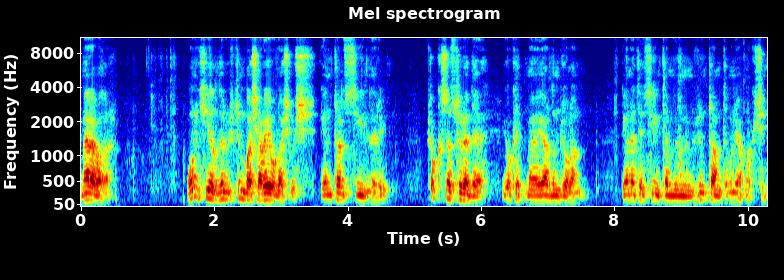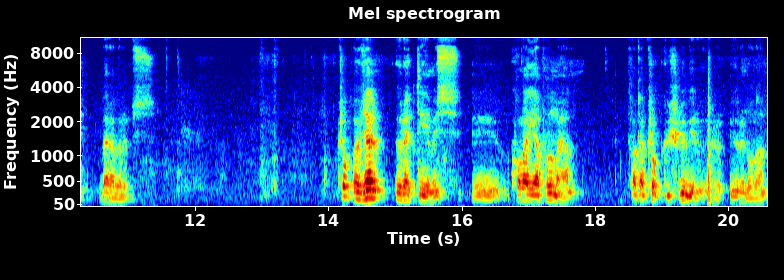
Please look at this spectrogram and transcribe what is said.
Merhabalar. 12 yıldır üstün başarıya ulaşmış genital sivilleri çok kısa sürede yok etmeye yardımcı olan genetik sivil tem ürünümüzün tanıtımını yapmak için beraberiz. Çok özel ürettiğimiz, e, kolay yapılmayan fakat çok güçlü bir ür- ürün olan,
